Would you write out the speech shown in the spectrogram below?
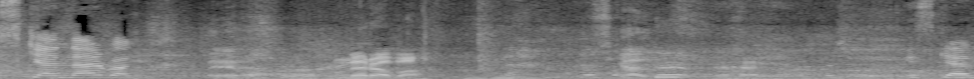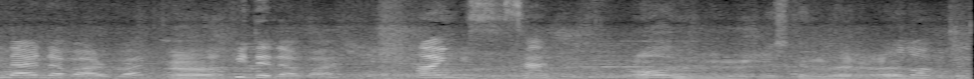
İskender bak. 아, 메라바. İskender de var bak. Ha? Pide de var. Hangisi sen? 어, 이스캔들. Olabilir.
